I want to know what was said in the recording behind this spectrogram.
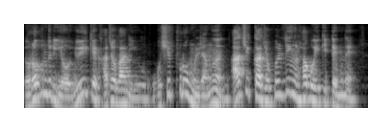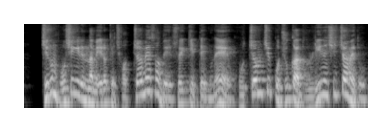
여러분들이 여유있게 가져간 이후 50% 물량은 아직까지 홀딩을 하고 있기 때문에 지금 보시게 된다면 이렇게 저점에서 매수했기 때문에 고점 찍고 주가 눌리는 시점에도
